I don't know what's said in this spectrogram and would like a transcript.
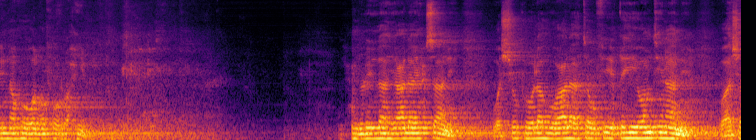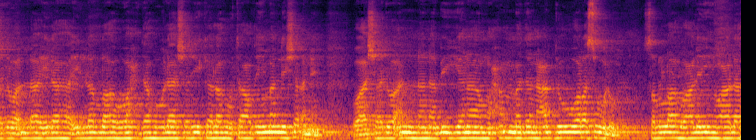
إنه هو الغفور الرحيم. الحمد لله على إحسانه والشكر له على توفيقه وامتنانه. وأشهد أن لا إله إلا الله وحده لا شريك له تعظيما لشأنه وأشهد أن نبينا محمدا عبده ورسوله صلى الله عليه وعلى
